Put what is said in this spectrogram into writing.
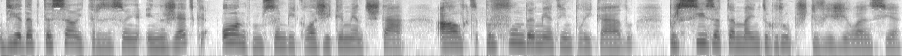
de adaptação e transição energética, onde Moçambique, logicamente, está alto, profundamente implicado, precisa também de grupos de vigilância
